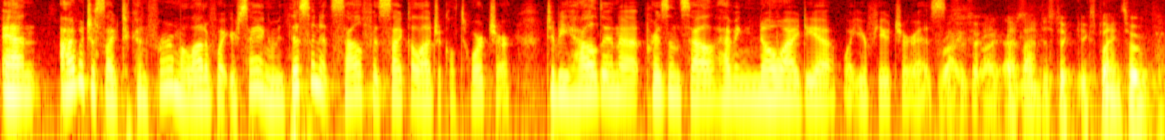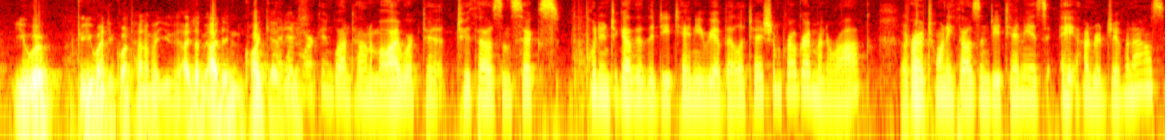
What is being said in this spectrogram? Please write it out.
And I would just like to confirm a lot of what you're saying. I mean, this in itself is psychological torture to be held in a prison cell having no idea what your future is. Right. so- so, right, Alan, just to explain, so you were, you went to Guantanamo, you, I let me- I didn't quite get I what you didn't work in Guantanamo. I worked in 2006 putting together the detainee rehabilitation program in Iraq for our 20,000 detainees, 800 juveniles.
